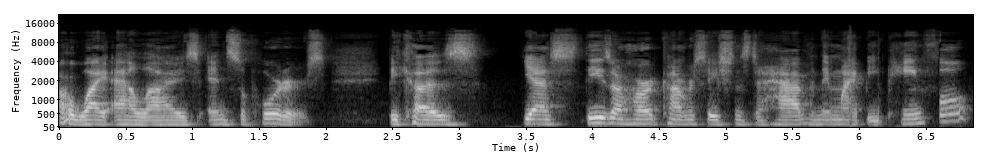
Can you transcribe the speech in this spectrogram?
our white allies and supporters? Because yes, these are hard conversations to have and they might be painful,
